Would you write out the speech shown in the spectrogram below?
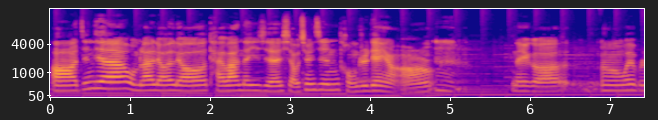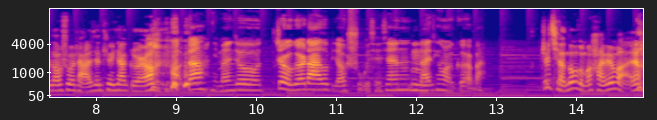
啊，今天我们来聊一聊台湾的一些小清新同志电影。嗯，那个，嗯，我也不知道说啥，先听一下歌啊。好的，你们就这首歌大家都比较熟悉，先来听会儿歌吧。这前奏怎么还没完呀？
